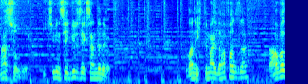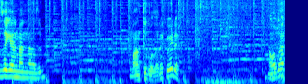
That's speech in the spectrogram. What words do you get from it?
Nasıl oluyor? 2880'de de yok. Ulan ihtimal daha fazla. Daha fazla gelmen lazım. Mantık olarak öyle. Ama bak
